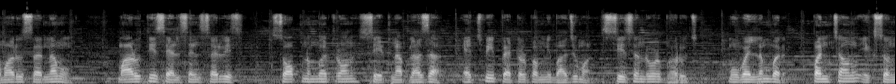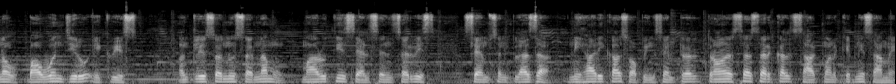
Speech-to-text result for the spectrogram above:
અમારું સરનામું Maruti sales and service, shop number ત્રણ, શેઠના પ્લાઝા, એચપી પેટ્રોલ પંપની બાજુમાં, station road Bharuch. Mobile number પંચાણું એકસો નવ બાવન જીરો એકવીસ. અંકલેશ્વરનું સરનામું Maruti sales and service, Samsung plaza, Niharika shopping centre ત્રણસર સર્કલ, શાક માર્કેટની સામે,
